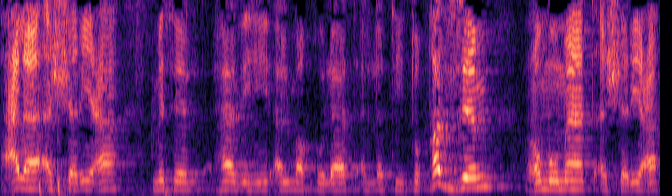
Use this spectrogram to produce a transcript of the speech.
على الشريعة مثل هذه المقولات التي تقزم عمومات الشريعة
